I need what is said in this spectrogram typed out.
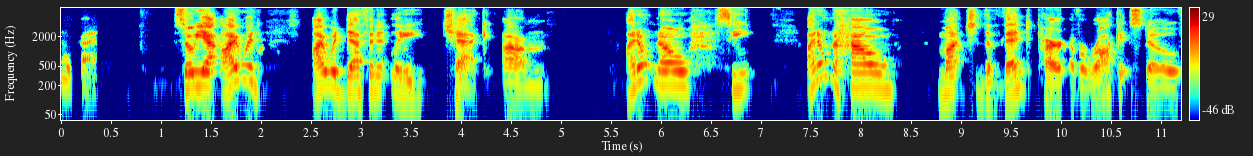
Okay. So yeah, I would I would definitely check. Um I don't know, see, I don't know how much the vent part of a rocket stove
